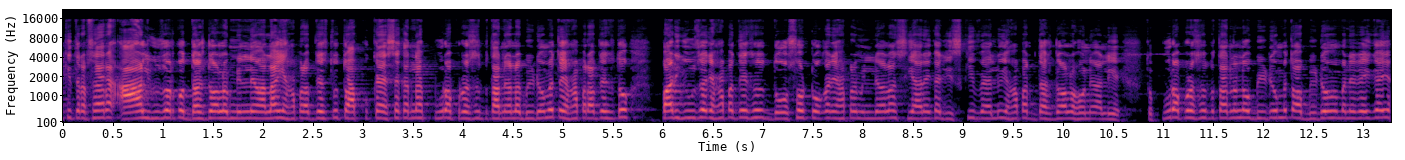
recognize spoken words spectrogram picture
की तरफ़ से आ रहा है। आल यूज़र को दस डॉलर मिलने वाला है यहाँ पर आप देख सकते हो तो आपको कैसे करना है पूरा प्रोसेस बताने वाला वीडियो में तो यहाँ पर आप देख सकते हो पर यूज़र यहाँ पर देख सकते हो दो सौ टोकन यहाँ पर मिलने वाला सीआरए का जिसकी वैल्यू यहाँ पर दस डॉलर होने वाली है तो पूरा प्रोसेस बताने वाला वीडियो में तो आप वीडियो में बने रहेगा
